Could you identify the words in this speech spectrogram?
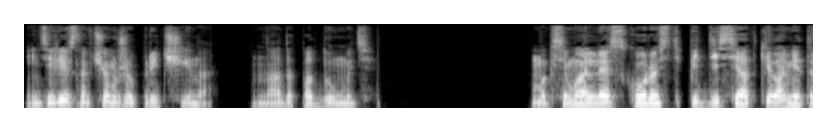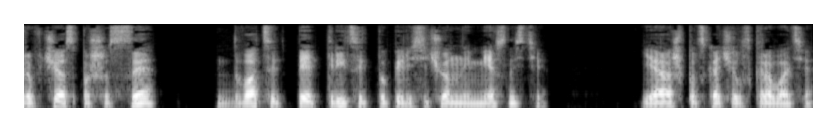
Интересно, в чем же причина? Надо подумать. Максимальная скорость 50 км в час по шоссе, 25-30 по пересеченной местности? Я аж подскочил с кровати.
